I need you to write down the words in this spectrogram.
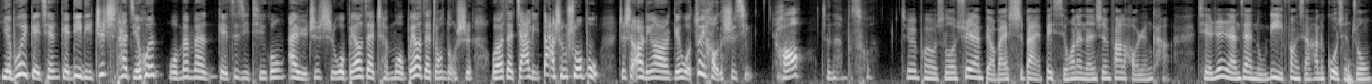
也不会给钱给弟弟支持他结婚。我慢慢给自己提供爱与支持，我不要再沉默，不要再装懂事，我要在家里大声说不，这是二零二二给我最好的事情，好，真的很不错。这位朋友说，虽然表白失败，被喜欢的男生发了好人卡，且仍然在努力放下他的过程中。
